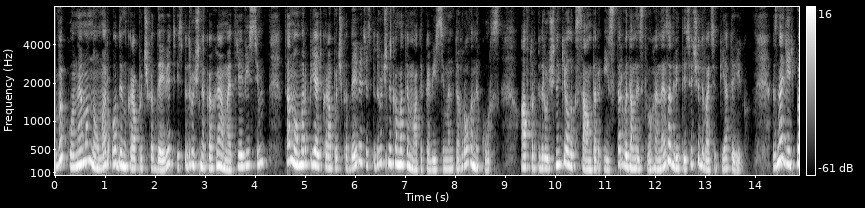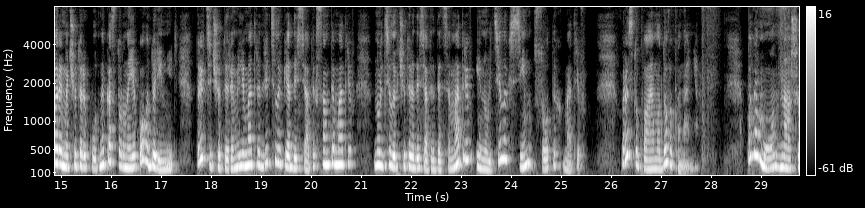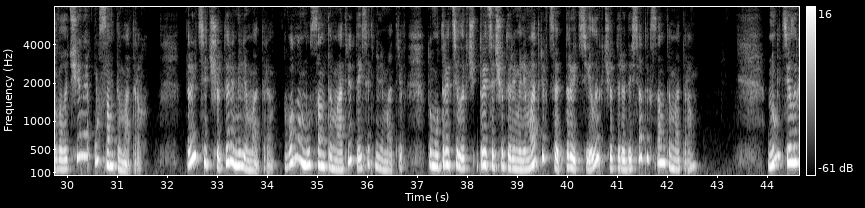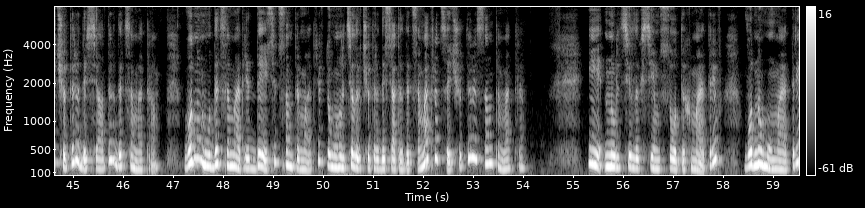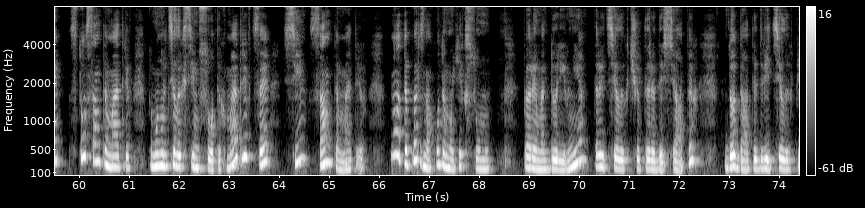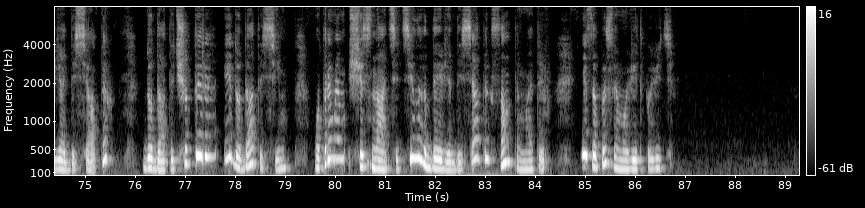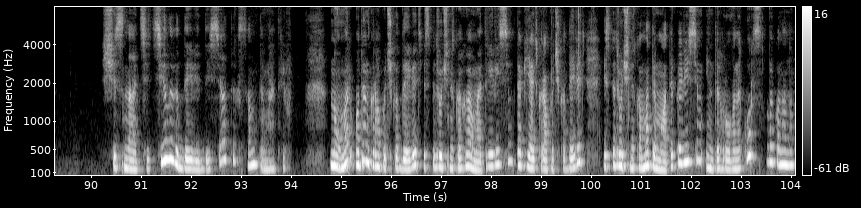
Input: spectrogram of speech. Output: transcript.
Виконуємо номер 1.9 із підручника Геометрія 8 та номер 5.9 із підручника Математика 8. Інтегрований курс. Автор підручників Олександр Істер, видавництво Генеза 2025 рік. Знайдіть периметр чотирикутника, сторони якого дорівнюють 34 мм, 2,5 см, 0,4 дециметрів і 0,7 метрів. Приступаємо до виконання. Подамо наші величини у сантиметрах. 34 мм. В одному сантиметрі 10 мм. Тому 3,4 34 мм це 3,4 см. 0,4 дециметра. В одному дециметрі 10 см, тому 0,4 дециметра це 4 см. І 0,7 метрів в одному метрі 100 сантиметрів, тому 0,7 метрів це 7 сантиметрів. Ну, а тепер знаходимо їх суму. Периметр дорівнює 3,4, додати 2,5, додати 4 і додати 7. Отримаємо 16,9 сантиметрів. І записуємо відповідь. 16,9 сантиметрів. Номер 1.9 із підручника Геометрія 8 та 5.9 із підручника Математика 8. Інтегрований курс виконано.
